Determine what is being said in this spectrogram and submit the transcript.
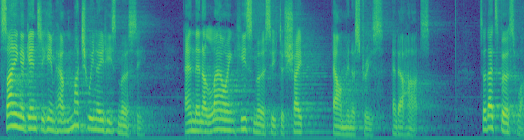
saying again to him how much we need his mercy, and then allowing his mercy to shape our ministries and our hearts. So that's verse 1.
